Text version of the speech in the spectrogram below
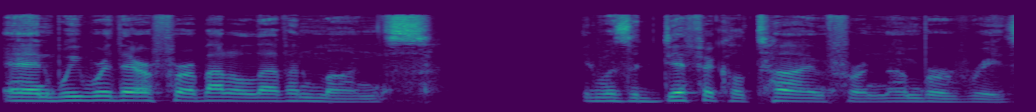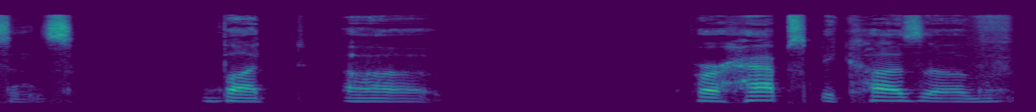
And we were there for about 11 months. It was a difficult time for a number of reasons, but uh, perhaps because of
